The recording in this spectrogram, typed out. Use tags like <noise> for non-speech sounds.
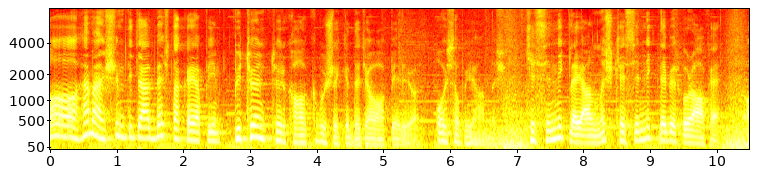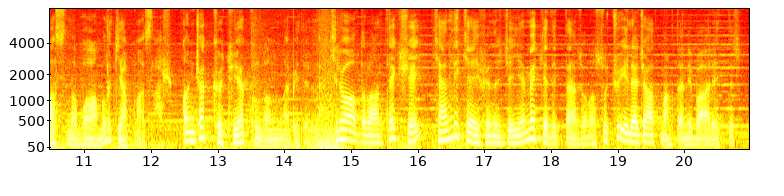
Aa hemen şimdi gel 5 dakika yapayım. Bütün Türk halkı bu şekilde cevap veriyor. Oysa bu yanlış. Kesinlikle yanlış, kesinlikle bir hurafe. Aslında bağımlılık yapmazlar. Ancak kötüye kullanılabilirler. Kilo aldıran tek şey kendi keyfinizce yemek yedikten sonra suçu ilaca atmaktan ibarettir.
